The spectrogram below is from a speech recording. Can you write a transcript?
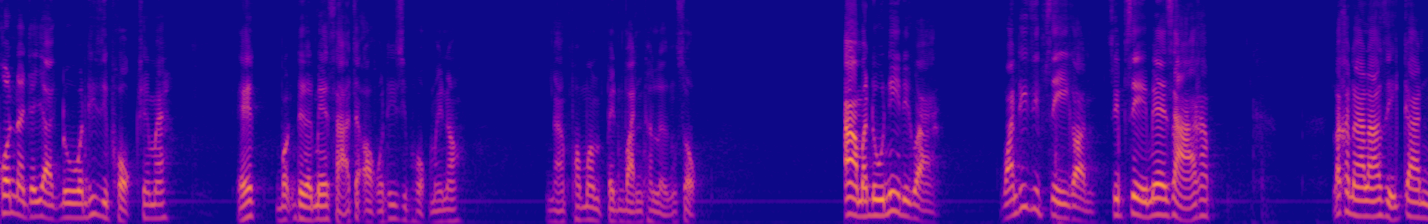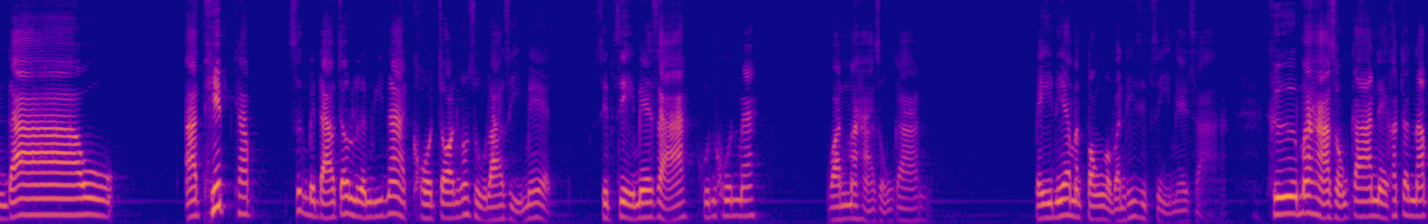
คนอาจจะอยากดูวันที่สิบหกใช่ไหมเอ๊ะเดือนเมษาจะออกวันที่สิบหกไหมเนาะนะเพราะมันเป็นวันเถลิงศกอ่ามาดูนี่ดีกว่า วันที่สิบสี่ก่อนสิบสี่เมษาครับ ลัคนาราศีกันดาวอาทิตย์ครับ ซึ่งเป็นดาวเจ้าเรือนวินาศโคจรเข้าสู่ราศีเมษสิบสี่เมษาคุ้นๆไหมวันมหาสงการปีนี้มันตรงกับวันที่สิบสี่เมษาคือมหาสงการเนี่ยเขาจะนับ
